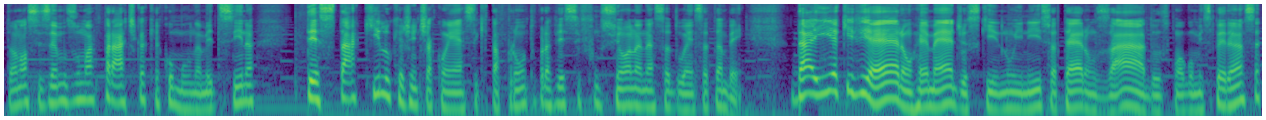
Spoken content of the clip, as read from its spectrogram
Então, nós fizemos uma prática que é comum na medicina, testar aquilo que a gente já conhece que está pronto para ver se funciona nessa doença também. Daí é que vieram remédios que no início até eram usados com alguma esperança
